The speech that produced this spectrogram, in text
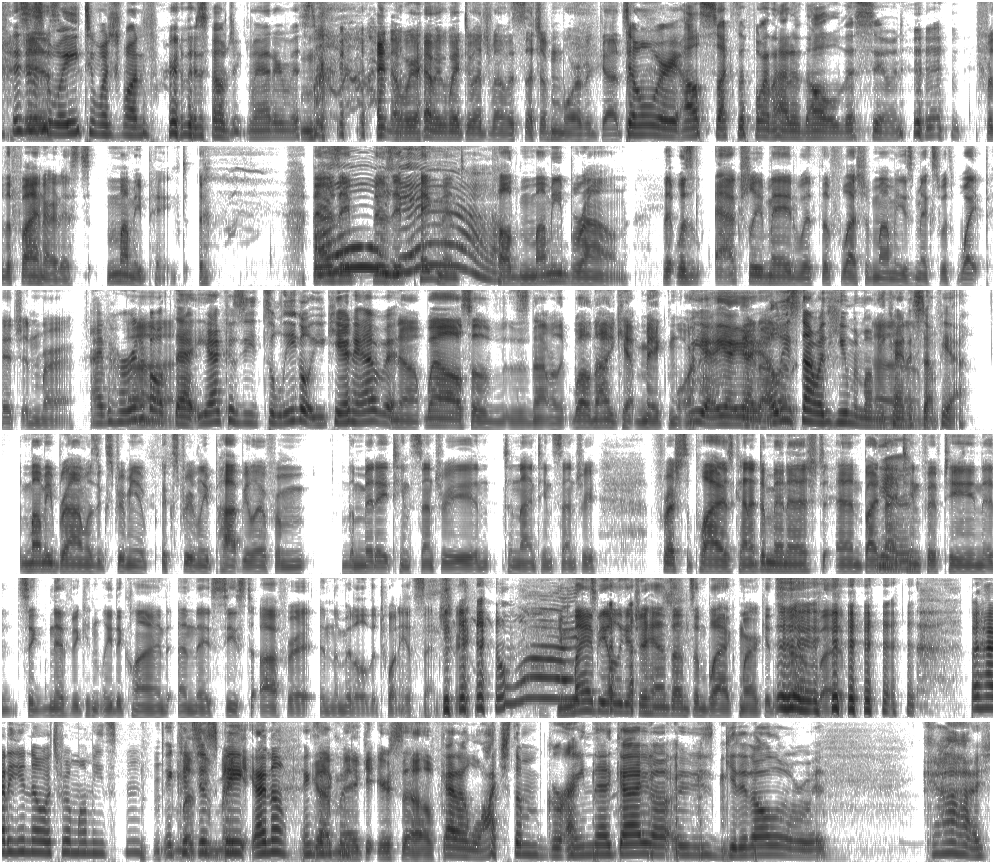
This is, Is- way too much fun for the subject matter, Mister. I know we're having way too much fun with such a morbid concept. Don't worry. I'll suck the fun out of all of this soon. For the fine artists, mummy paint. there's Oh, a there's a pigment called mummy brown that was actually made with the flesh of mummies mixed with white pitch and myrrh. I've heard Uh, about that. Yeah, because it's illegal. You can't have it. No, well, so this is not really well. Now you can't make more. Yeah, yeah, yeah. Yeah. At least not with human mummy kind Um, of stuff. Yeah. Mummy Brown was extremely extremely popular from the mid 18th century and to 19th century. Fresh supplies kind of diminished, and by Yeah. 1915 it significantly declined, and they ceased to offer it in the middle of the 20th century. what? you might be able to get your hands on some black market stuff, but but how do you know it's real mummies? Hmm. It could just be. it- I know you gotta exactly. make it yourself. Gotta watch them grind that guy up and just get it all over with. Gosh,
